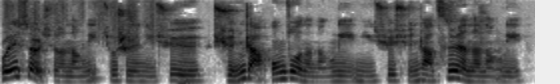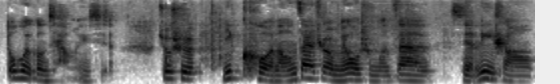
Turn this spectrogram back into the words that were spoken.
research 的能力，就是你去寻找工作的能力，你去寻找资源的能力，都会更强一些。就是你可能在这儿没有什么在简历上，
